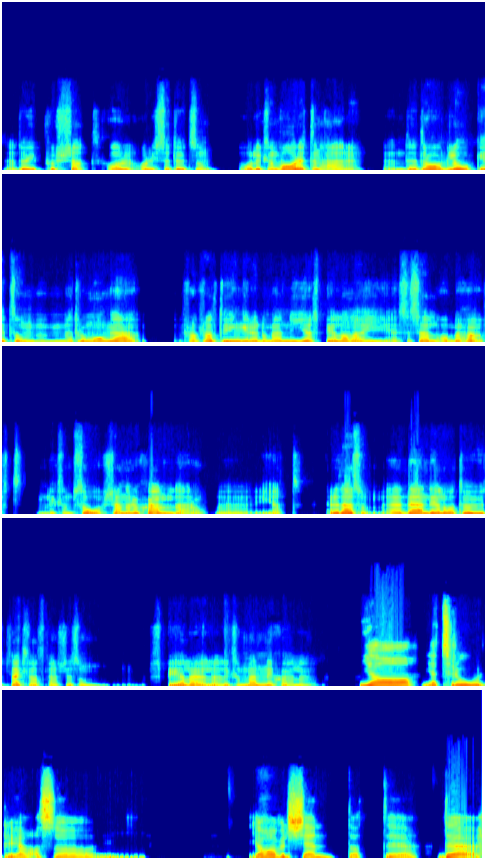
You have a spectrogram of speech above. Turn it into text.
du har ju pushat, har, har det sett ut som, och liksom varit den här, det dragloket som jag tror många framförallt yngre, de här nya spelarna i SSL har behövt. Liksom så, känner du själv där då, i att är det, där som, är det en del av att du har utvecklats kanske som spelare eller liksom människa? Eller? Ja, jag tror det. Alltså, jag har väl känt att eh, det,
